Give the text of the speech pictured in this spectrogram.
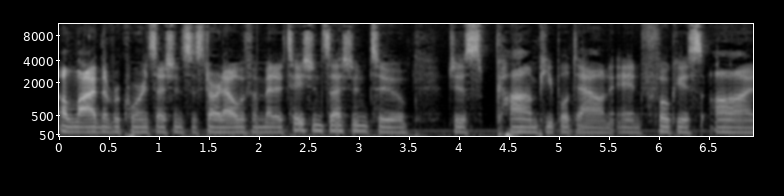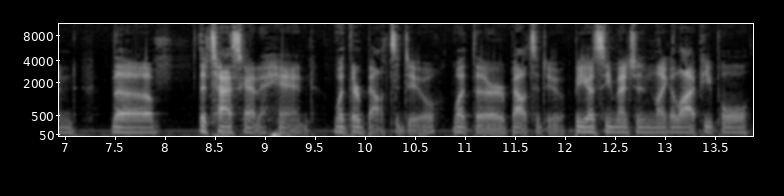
a lot of the recording sessions to start out with a meditation session to just calm people down and focus on the the task at hand, what they're about to do, what they're about to do. Because he mentioned like a lot of people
